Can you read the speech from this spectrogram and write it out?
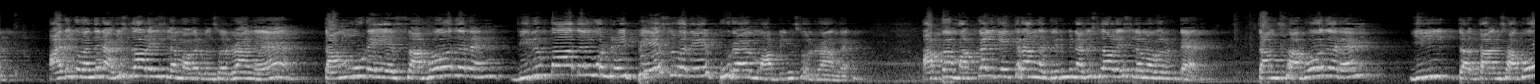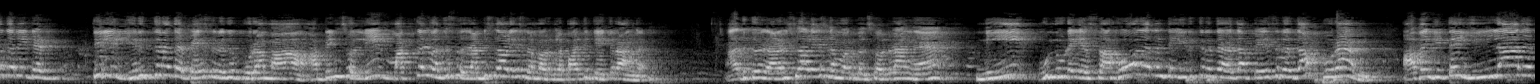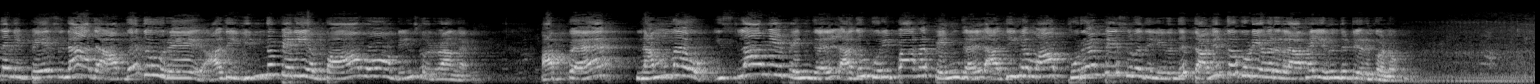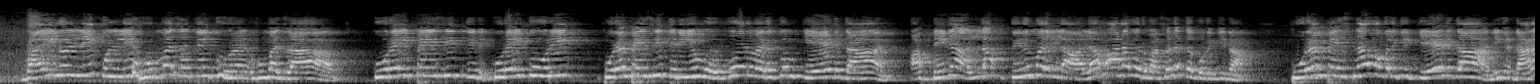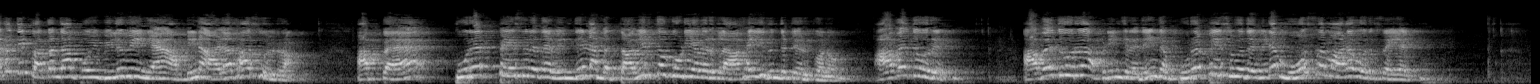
அதுக்கு வந்து நபிசா அலிஸ்லாம் அவர்கள் சொல்றாங்க தம்முடைய சகோதரன் விரும்பாத ஒன்றை பேசுவதே புறம் அப்படின்னு சொல்றாங்க. அப்ப மக்கள் கேட்கிறாங்க திரும்பி நபிசா அலிஸ்லாம் அவர்கிட்ட தம் சகோதரன் இல் த- தன் சகோதரிடத்தில் இருக்கிறத பேசுறது புறமா அப்படின்னு சொல்லி மக்கள் வந்து ச- நபிசா அலிஸ்லாம் அவர்களை பார்த்து கேட்கிறாங்க அதுக்கு நபிசா அலிஸ்லாம் அவர்கள் சொல்றாங்க நீ உன்னுடைய சகோதரன் இருக்கிறத பேசுறதுதான் புறம். அவங்கிட்ட இல்லாதத நீ பேசுனா அது அவதூறு. அது இன்னும் பெரிய பாவம் அப்படின்னு சொல்றாங்க. அப்ப நம்ம இஸ்லாமிய பெண்கள் அது குறிப்பாக பெண்கள் அதிகமா புறம் பேசுவதில் இருந்து தவிர்க்கக்கூடியவர்களாக இருந்துட்டு இருக்கணும். வயலுள்ளி புள்ளி ஹுமசத்தில் குர- ஹுமசா குறை பேசி குறை கூறி புறம் பேசி திரியும் ஒவ்வொருவருக்கும் கேடுதான் அப்படின்னு அல்லாஹ் திருமலையில அழகான ஒரு வசனத்தை கொடுக்கிறான். புறம் பேசினா உங்களுக்கு கேடுதான் நீங்க நரகத்தின் பக்கம் தான் போய் விழுவீங்க அப்படின்னு அழகா சொல்றான். அப்ப புற பேசுறத வந்து நம்ம தவிர்க்கக்கூடியவர்களாக இருந்துட்டு இருக்கணும். அவதூறு. அவதூறு அப்படிங்கிறது இந்த புற பேசுவதை விட மோசமான ஒரு செயல்.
